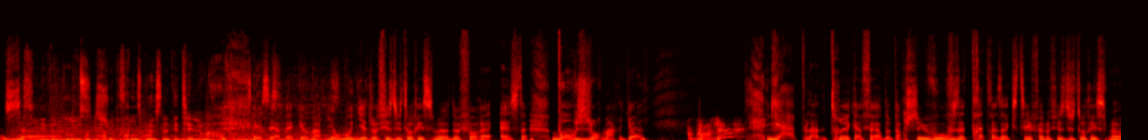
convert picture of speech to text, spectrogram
vacances. Ici les vacances sur France Bleu Saint-Étienne-Loire. Et c'est avec Marion Monnier de l'Office du tourisme de Forêt-Est. Bonjour Marion. Bonjour. Il y a plein de trucs à faire de par chez vous. Vous êtes très très actif à l'Office du tourisme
